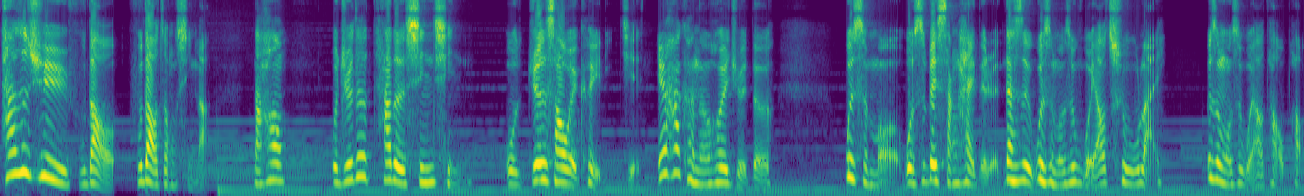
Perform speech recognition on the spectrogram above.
他是去辅导辅导中心啦。然后我觉得他的心情，我觉得稍微可以理解，因为他可能会觉得，为什么我是被伤害的人，但是为什么是我要出来？为什么是我要逃跑？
